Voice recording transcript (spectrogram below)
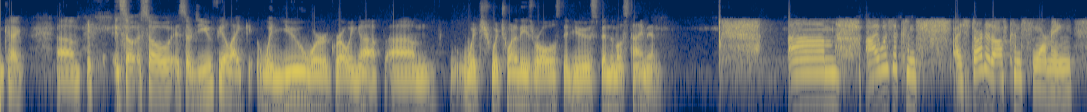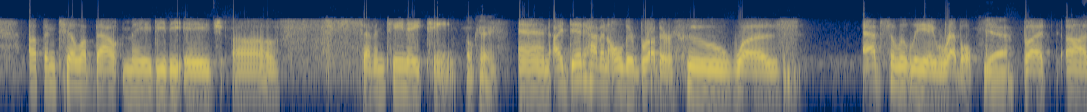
Okay. Um, so, so, so, do you feel like when you were growing up, um, which which one of these roles did you spend the most time in? Um, I was a conf- I started off conforming up until about maybe the age of 17, 18. Okay. And I did have an older brother who was absolutely a rebel. Yeah. But uh,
